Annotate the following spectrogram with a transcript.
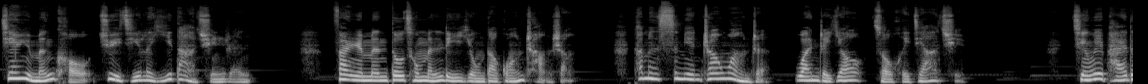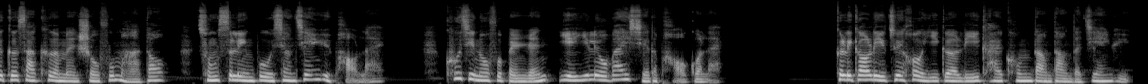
监狱门口聚集了一大群人，犯人们都从门里涌到广场上，他们四面张望着，弯着腰走回家去。警卫排的哥萨克们手扶马刀，从司令部向监狱跑来。库季诺夫本人也一溜歪斜地跑过来。格里高利最后一个离开空荡荡的监狱，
